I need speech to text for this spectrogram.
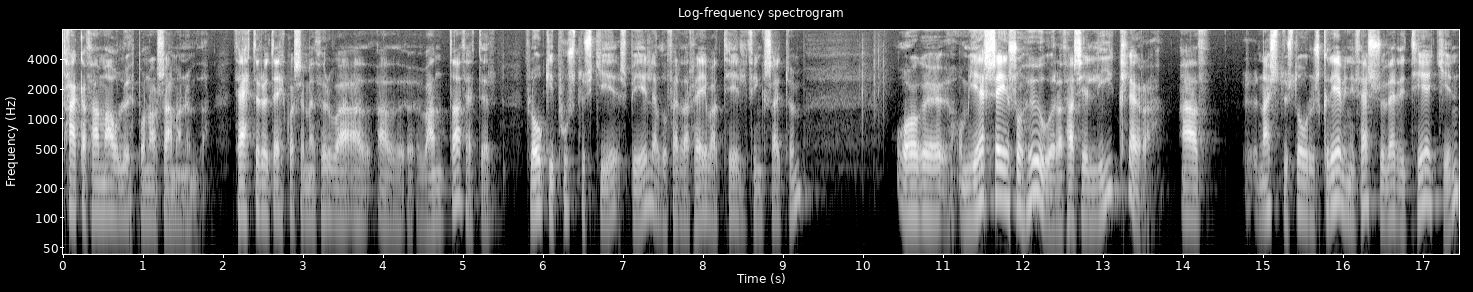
taka það mál upp og ná saman um það. Þetta er auðvitað eitthvað sem við þurfa að, að vanda, þetta er flóki pústu spil ef þú ferð að reyfa til þingsætum og, eh, og mér segir svo hugur að það sé líklegra að næstu stóru skrefin í þessu verði tekin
